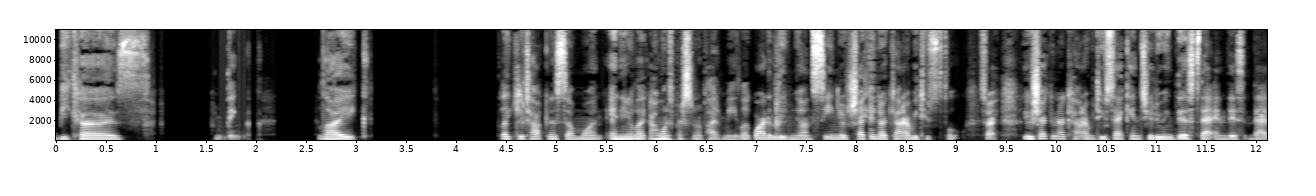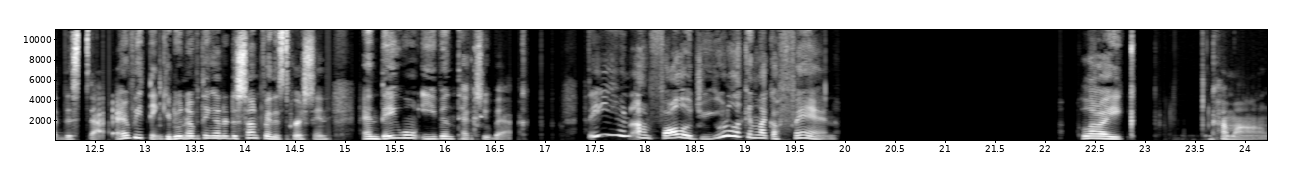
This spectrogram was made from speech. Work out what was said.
because I think like like you're talking to someone and you're like, I want this person to reply to me. Like, why are they leaving me on seen? You're checking their account every two. Oh, sorry. You're checking their account every two seconds. You're doing this, that, and this, and that, this, that, everything. You're doing everything under the sun for this person, and they won't even text you back. They even unfollowed you. You're looking like a fan. Like, come on,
